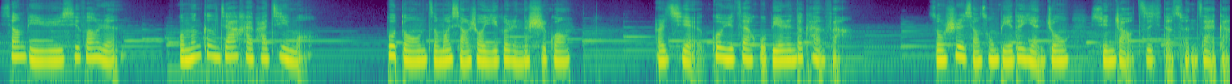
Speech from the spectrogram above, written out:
相比于西方人。我们更加害怕寂寞，不懂怎么享受一个人的时光，而且过于在乎别人的看法，总是想从别的眼中寻找自己的存在感。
